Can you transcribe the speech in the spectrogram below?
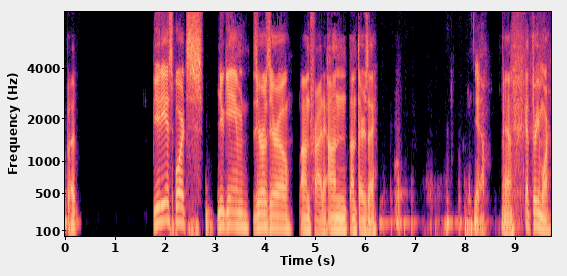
But beauty of sports, new game zero zero on Friday on on Thursday. Yeah. Yeah, got three more.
